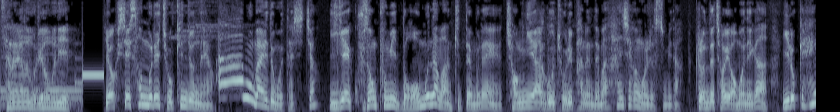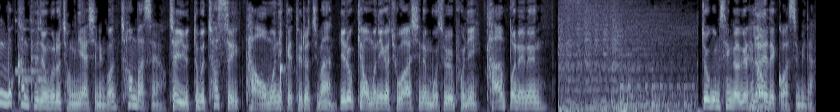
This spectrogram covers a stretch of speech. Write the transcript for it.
사랑하는 우리 어머니 역시 선물이 좋긴 좋네요. 아무 말도 못하시죠? 이게 구성품이 너무나 많기 때문에 정리하고 조립하는 데만 1시간 걸렸습니다. 그런데 저희 어머니가 이렇게 행복한 표정으로 정리하시는 건 처음 봤어요. 제 유튜브 첫 수익 다 어머니께 드렸지만 이렇게 어머니가 좋아하시는 모습을 보니 다음번에는 조금 생각을 해봐야 될 것 같습니다.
